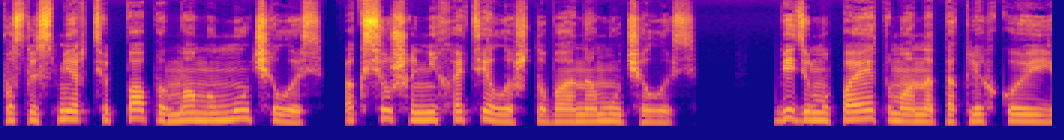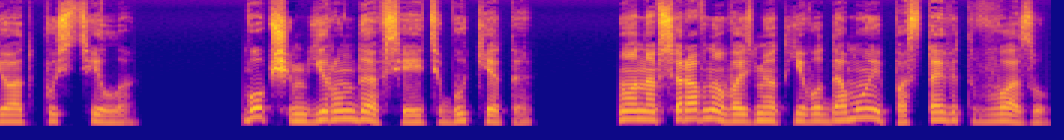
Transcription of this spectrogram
После смерти папы мама мучилась, а Ксюша не хотела, чтобы она мучилась. Видимо, поэтому она так легко ее отпустила. В общем, ерунда все эти букеты. Но она все равно возьмет его домой и поставит в вазу.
